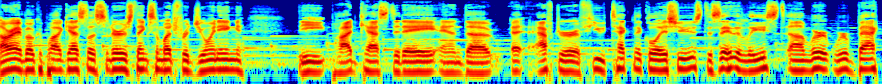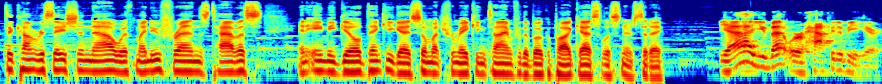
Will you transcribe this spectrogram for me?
All right, Boca Podcast listeners, thanks so much for joining the podcast today. And uh, after a few technical issues, to say the least, um, we're, we're back to conversation now with my new friends, Tavis and Amy Guild. Thank you guys so much for making time for the Boca Podcast listeners today. Yeah, you bet. We're happy to be here.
